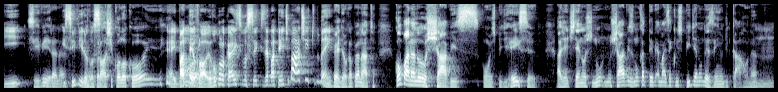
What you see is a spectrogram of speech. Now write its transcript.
E, Se vira, né? e se vira o você. Prost colocou e É, e bateu. Falou, eu vou colocar e se você quiser bater, a gente bate e tudo bem. perdeu o campeonato. Comparando o Chaves com o Speed Racer, a gente tem no, no, no Chaves nunca teve. é, Mas é que o Speed era um desenho de carro, né? Uhum.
